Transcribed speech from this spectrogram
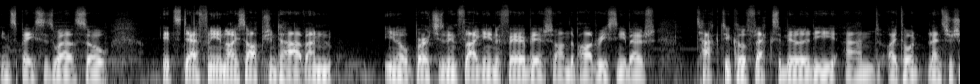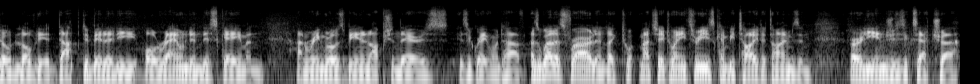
in space as well. So it's definitely a nice option to have. And you know, Birch has been flagging a fair bit on the pod recently about tactical flexibility, and I thought Leinster showed lovely adaptability all round in this game, and and Ringrose being an option there is is a great one to have, as well as for Ireland. Like tw- matchday twenty threes can be tight at times and early injuries, etc.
